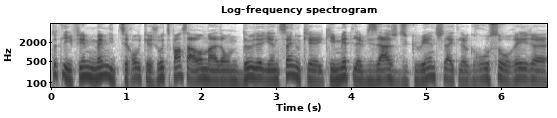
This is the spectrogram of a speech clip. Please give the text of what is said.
tous les films, même les petits rôles que je joue, tu penses à Home Alone 2, là, il y a une scène où qui imite le visage du Grinch avec le gros sourire euh,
